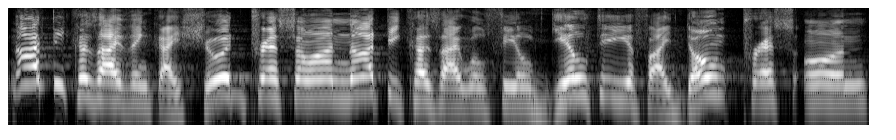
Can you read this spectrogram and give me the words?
Not because I think I should press on, not because I will feel guilty if I don't press on,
